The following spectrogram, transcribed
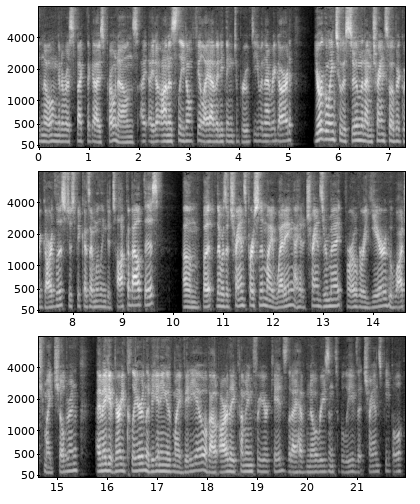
"No, I'm going to respect the guy's pronouns." I, I honestly don't feel I have anything to prove to you in that regard. You're going to assume that I'm transphobic regardless, just because I'm willing to talk about this. Um, but there was a trans person in my wedding. I had a trans roommate for over a year who watched my children. I make it very clear in the beginning of my video about are they coming for your kids that I have no reason to believe that trans people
